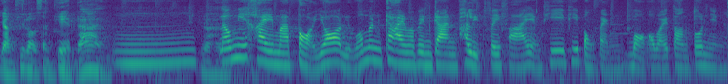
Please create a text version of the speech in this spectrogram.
อย่างที่เราสังเกตได้อืมนะฮะแล้วมีใครมาต่อยอดหรือว่ามันกลายมาเป็นการผลิตไฟฟ้าอย่างที่พี่ปองแปงบอกเอาไว้ตอนต้นยังไง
